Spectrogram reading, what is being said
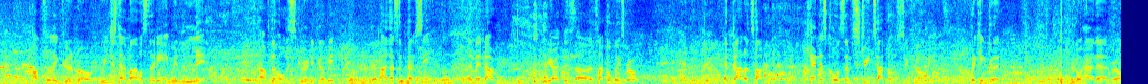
How you feeling today? I'm feeling good, bro. We just had Bible study. We lit of the Holy Spirit. You feel me? I got some Pepsi, and then now we are at this uh, taco place, bro. At Dollar Taco. Candace calls them street tacos. You feel me? Freaking good. We gonna have that, bro.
